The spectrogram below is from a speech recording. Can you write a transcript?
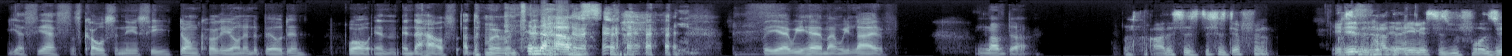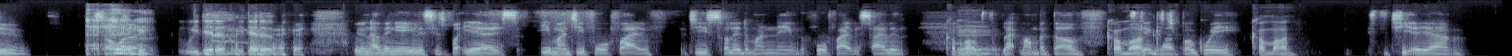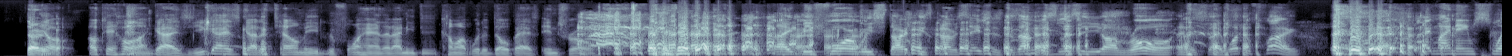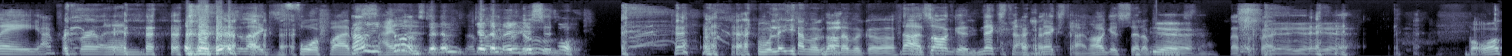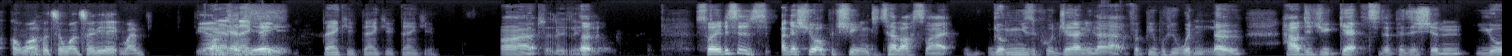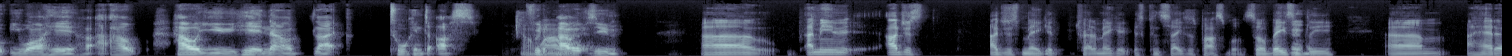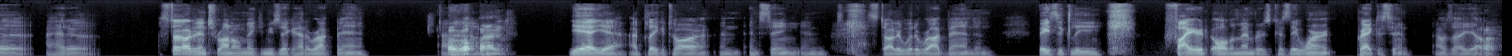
Yes, yes. It's Cole Sanusi, Don Corleone in the building. Well, in, in the house at the moment. In the house. but yeah, we here, man. We live. Love that. Oh, this is this is different. It I is. didn't have the it? aliases before Zoom, so uh, We didn't. We didn't. we didn't have any aliases. But yeah, it's Eman G 45 G is solid in my name. The four five is silent. Come on. It's the Black Mamba Dove. Come It's on. Genghis love- Chibogwe. Come on. It's the Cheetah Yam. Sorry, Yo, okay, hold on, guys. You guys got to tell me beforehand that I need to come up with a dope ass intro, like before we start these conversations, because I'm just listening to y'all roll, and it's like, what the fuck? Hi, my name's Sway. I'm from Berlin. It's like four or five. How is you silent. chance? Get them, I'm get them like, aliases off. we'll let you have a, No. another go after. Nah, it's all after. good. Next time, next time, I'll get set up. Yeah. next time. That's a fact. Yeah, yeah, yeah. but welcome, welcome to 128, man. Yeah, One- yeah. thank you. Thank you, thank you, thank you. All right. Absolutely. So, so this is, I guess, your opportunity to tell us like your musical journey. Like for people who wouldn't know, how did you get to the position you you are here? How how, how are you here now? Like talking to us Oh, through wow. the power of Zoom. Uh, I mean, I'll just, I just make it, try to make it as concise as possible. So basically, um, I had a, I had a, started in Toronto making music. I had a rock band. A rock Um, band. Yeah, yeah. I play guitar and and sing, and started with a rock band, and basically fired all the members because they weren't practicing. I was like, yo. Oh.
